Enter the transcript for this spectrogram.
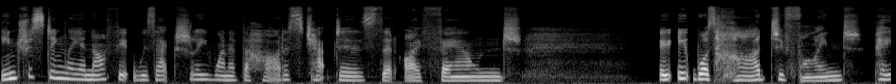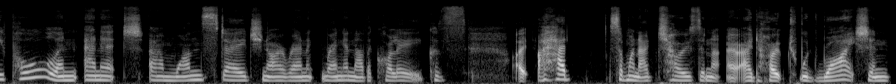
Interestingly enough, it was actually one of the hardest chapters that I found it, it was hard to find people, and and at um, one stage, you know, I ran, rang another colleague because I, I had someone I'd chosen, I'd hoped would write, and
